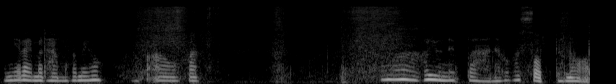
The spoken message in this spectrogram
อันนี้อะไรมาทำก็ไม่รู้เราก็เอาค่ะเพราะเขาอยู่ในป่านะเขาก็สดตลอด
